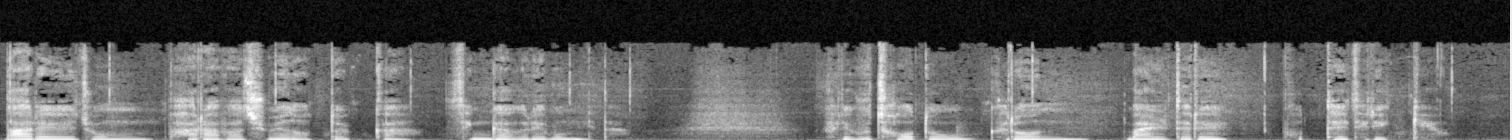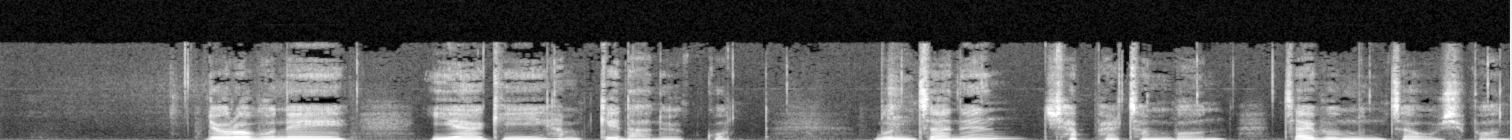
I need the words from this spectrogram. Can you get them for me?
나를 좀 바라봐 주면 어떨까 생각을 해봅니다. 그리고 저도 그런 말들을 보태드릴게요. 여러분의 이야기 함께 나눌 곳. 문자는 샵 8000번, 짧은 문자 50원,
